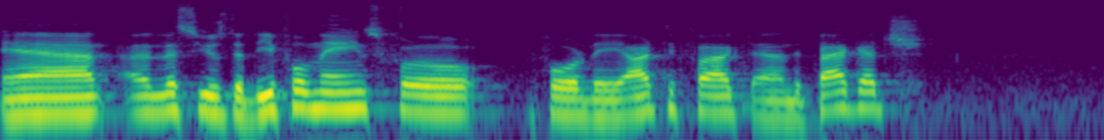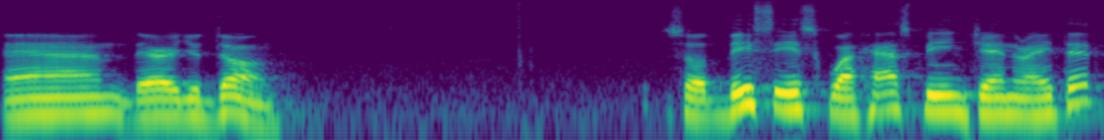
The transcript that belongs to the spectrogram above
And uh, let's use the default names for, for the artifact and the package. And there you're done. So this is what has been generated.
